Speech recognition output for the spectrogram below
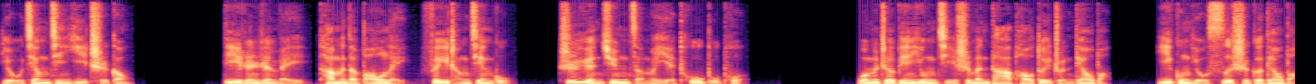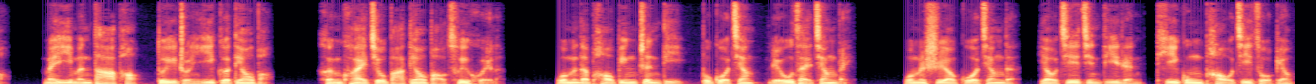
有将近一尺高，敌人认为他们的堡垒非常坚固，志愿军怎么也突不破。我们这边用几十门大炮对准碉堡，一共有四十个碉堡，每一门大炮对准一个碉堡，很快就把碉堡摧毁了。我们的炮兵阵地不过江，留在江北。我们是要过江的，要接近敌人，提供炮击坐标。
